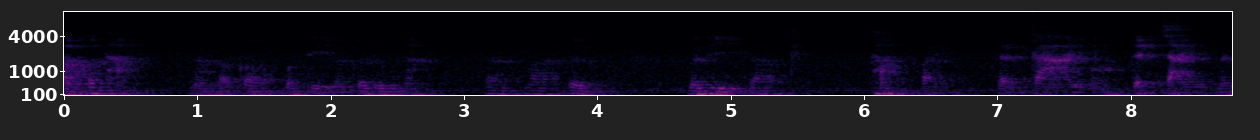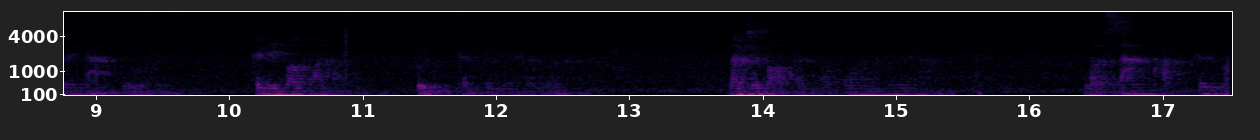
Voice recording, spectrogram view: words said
เราก็ทำแล้วเราก็บางทีเราก็รู้นะว่าเออบางทีก็ทำไปแต่กายเนาะแต่ใจไม่ได้ทำด้วยคืนี้พอเราฝึกกันตรงนี้ครับว่าเราจะบอกกันบอกว่าเมื่อเราสร้างความเคลื่อนไหว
